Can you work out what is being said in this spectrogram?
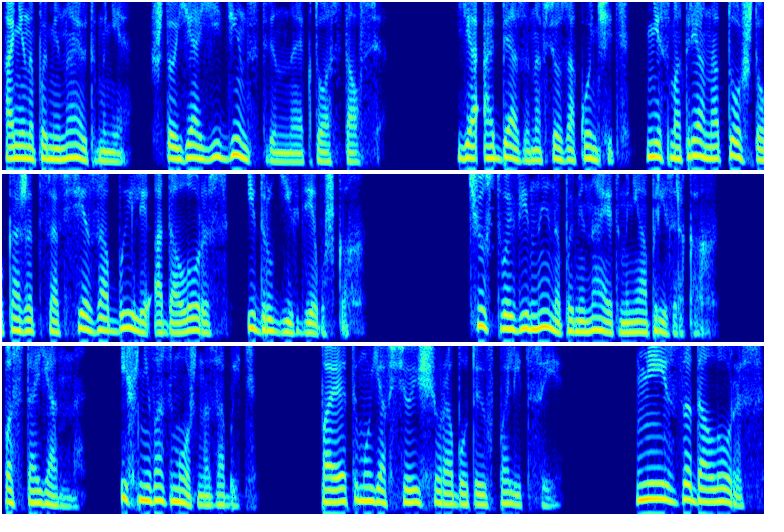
Они напоминают мне, что я единственная, кто остался. Я обязана все закончить, несмотря на то, что, кажется, все забыли о Долорес и других девушках. Чувство вины напоминает мне о призраках. Постоянно. Их невозможно забыть. Поэтому я все еще работаю в полиции. Не из-за Долорес,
